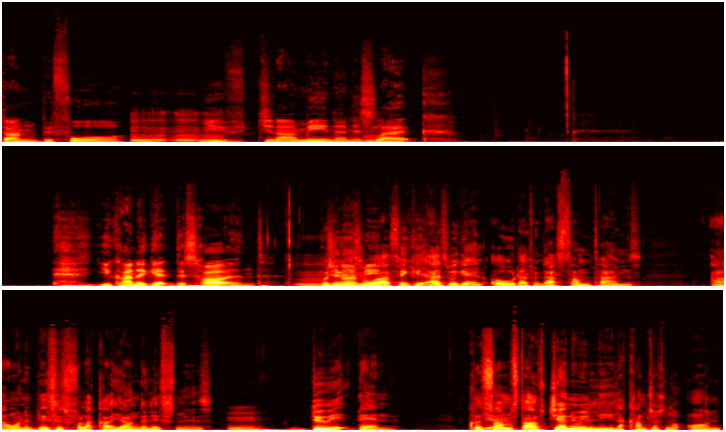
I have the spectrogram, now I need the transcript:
done before you've do you know what I mean and Mm-hmm. it's like you kind of get disheartened But Mm. you know, you know as what I well, I think it, as we're getting old, I think that's sometimes, and I want to. This is for like our younger listeners. Mm. Do it then, because Yeah. some stuff genuinely like I'm just not on,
